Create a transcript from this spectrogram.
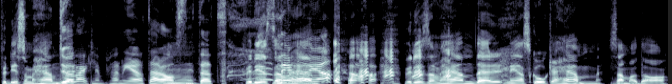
För det som händer... Du har verkligen planerat det här Mm. avsnittet. För det, som Det händer, för det som händer när jag ska åka hem samma dag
